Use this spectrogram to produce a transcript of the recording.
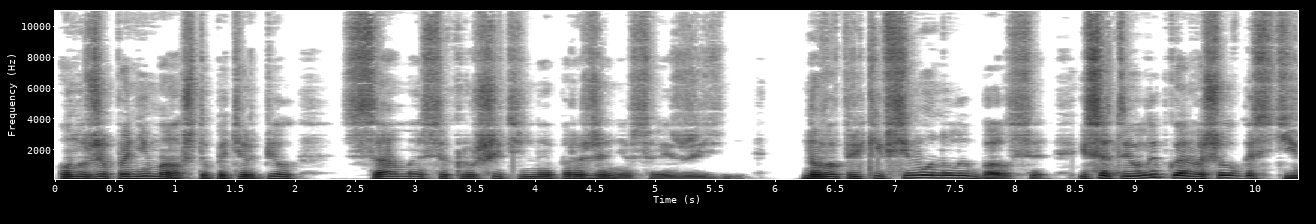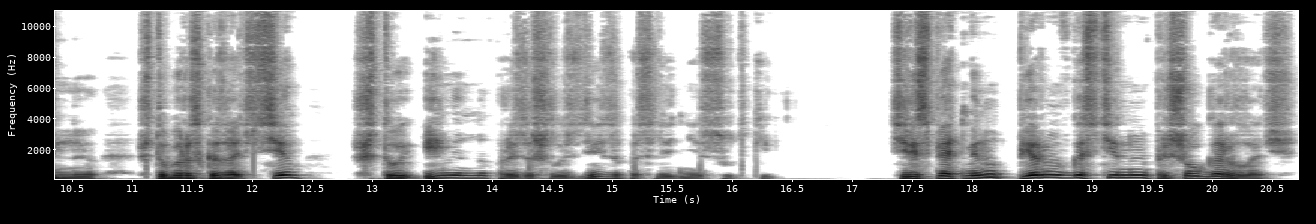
Он уже понимал, что потерпел самое сокрушительное поражение в своей жизни. Но вопреки всему он улыбался, и с этой улыбкой он вошел в гостиную, чтобы рассказать всем, что именно произошло здесь за последние сутки. Через пять минут первым в гостиную пришел Горлач.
